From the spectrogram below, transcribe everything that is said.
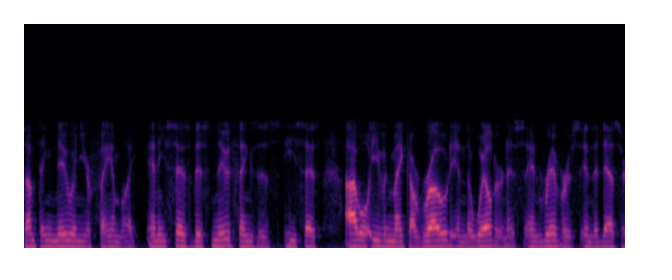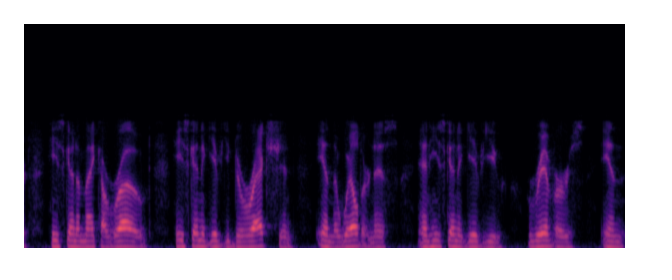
something new in your family. And he says this new things is he says, I will even make a road in the wilderness and rivers in the desert. He's going to make a road. He's going to give you direction in the wilderness and he's going to give you rivers in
